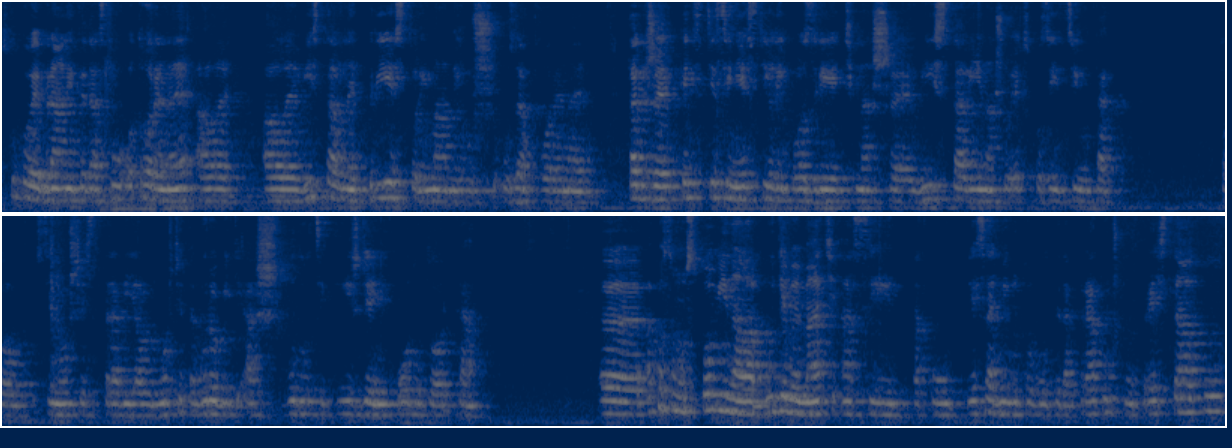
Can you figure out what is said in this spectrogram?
vstupové brány teda sú otvorené, ale ale výstavné priestory máme už uzatvorené. Takže keď ste si nestihli pozrieť naše výstavy, našu expozíciu, tak to si môžete spraviť, alebo môžete tak urobiť až budúci týždeň od útorka. E, ako som už spomínala, budeme mať asi takú 10-minútovú, teda krátku prestávku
